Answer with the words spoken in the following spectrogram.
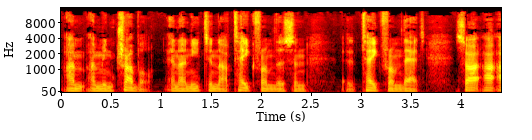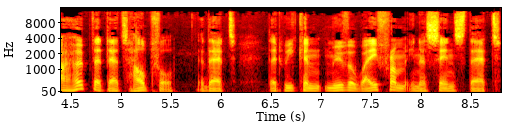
I'm I'm in trouble and I need to now take from this and uh, take from that. So I, I, hope that that's helpful. That that we can move away from, in a sense, that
